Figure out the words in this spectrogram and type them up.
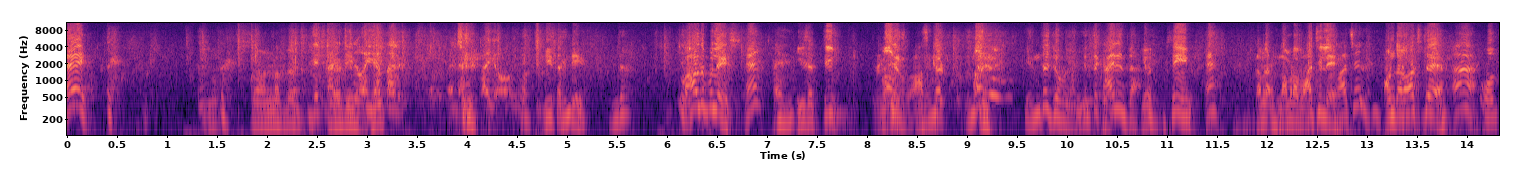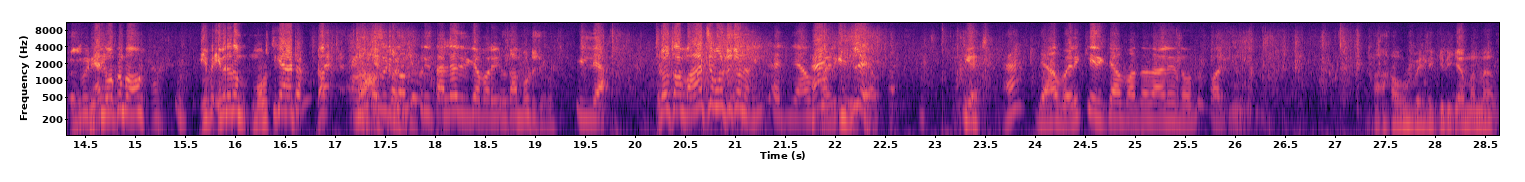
ഏയ്! പോലീസ് എന്താ? ജോമന? എന്താ കാര്യം എന്താ? നമ്മുടെ വാച്ചില്ലേ? ഓൺ ദ റോക്സ് ഞാൻ നോക്കുമ്പോ ഇവ- ഇവരൊന്നും മോഷ്ടിക്കാനായിട്ട് ഇല്ല. വാച്ച് ഇല്ലേ? ഞാൻ വെളിക്കിരിക്കാൻ വന്നതാണ് എന്നൊന്നും പറഞ്ഞു വെളിക്കിരിക്കാൻ വന്നതാണ്.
